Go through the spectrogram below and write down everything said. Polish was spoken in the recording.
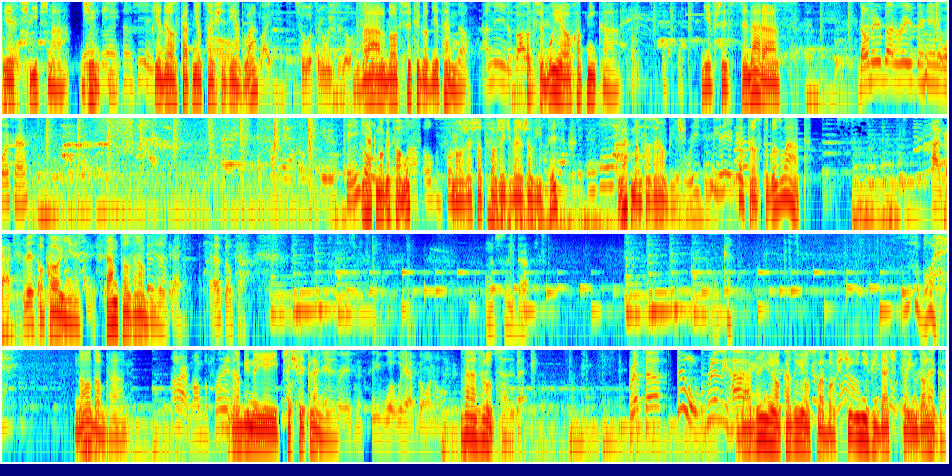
Jest śliczna. Dzięki. Kiedy ostatnio coś zjadła? Dwa albo trzy tygodnie temu. Potrzebuję ochotnika. Nie wszyscy naraz. Don't everybody raise their hand at one time. Can you go Jak mogę pomóc? Możesz otworzyć wężowi pysk? Jak mam to zrobić? Po prostu go złap. Spokojnie. Sam to zrobię. Let's that. Okay. Boy? No dobra. Zrobimy jej prześwietlenie. Zaraz wrócę. Gady nie okazują słabości i nie widać, co im dolega.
